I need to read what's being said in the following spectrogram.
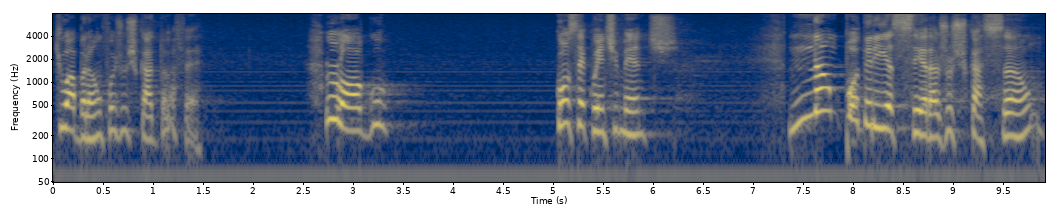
que o Abraão foi justificado pela fé. Logo, consequentemente, não poderia ser a justificação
